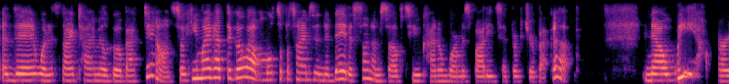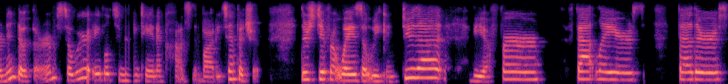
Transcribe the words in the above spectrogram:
And then when it's nighttime, he'll go back down. So he might have to go out multiple times in the day to sun himself to kind of warm his body temperature back up. Now we are an endotherm, so we're able to maintain a constant body temperature. There's different ways that we can do that via fur, fat layers, feathers,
